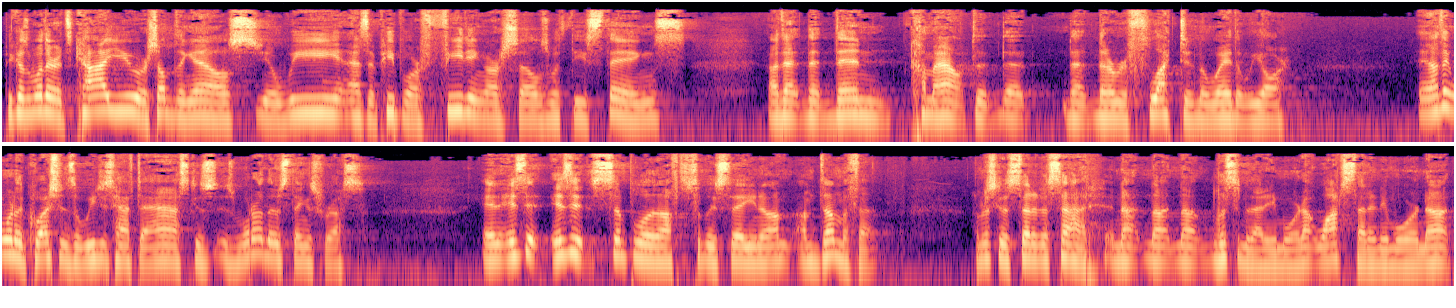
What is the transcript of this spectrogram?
Because whether it's Caillou or something else, you know, we as a people are feeding ourselves with these things uh, that, that then come out, that, that, that, that are reflected in the way that we are. And I think one of the questions that we just have to ask is, is what are those things for us? And is it, is it simple enough to simply say, you know, I'm, I'm done with that? I'm just going to set it aside and not, not, not listen to that anymore, not watch that anymore, not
